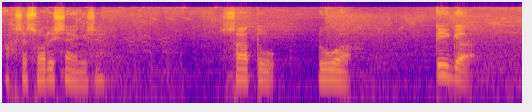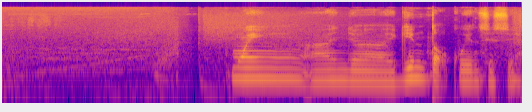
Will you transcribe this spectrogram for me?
aksesorisnya ya guys ya. Satu dua tiga. Moeng anjay Ginto Quincy ya.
